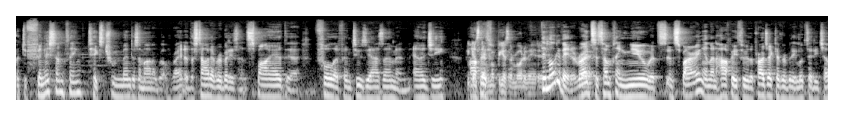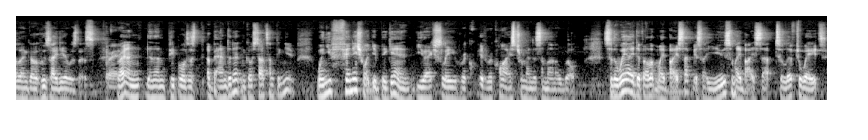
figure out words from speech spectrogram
but to finish something takes tremendous amount of will, right? At the start, everybody's inspired, they're full of enthusiasm and energy. Because Halfway they're because they're motivated. they're motivated, right? Right. So something new, it's inspiring, and then halfway through the project, everybody looks at each other and go, "Whose idea was this?" Right. And, and then people just abandon it and go start something new. When you finish what you begin, you actually requ- it requires tremendous amount of will. So the way I develop my bicep is I use my bicep to lift weight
